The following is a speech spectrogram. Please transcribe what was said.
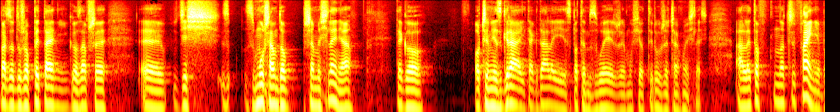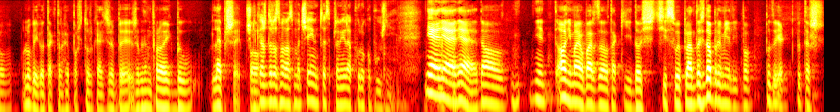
bardzo dużo pytań i go zawsze e, gdzieś zmuszam do przemyślenia tego, o czym jest gra i tak dalej. Jest potem zły, że musi o tylu rzeczach myśleć. Ale to znaczy fajnie, bo lubię go tak trochę poszturkać, żeby, żeby ten projekt był lepszy. Czyli Bo... każda rozmowa z Maciejem to jest premiera pół roku później. Nie, nie, nie, no, nie. Oni mają bardzo taki dość ścisły plan, dość dobry mieli, bo jakby też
